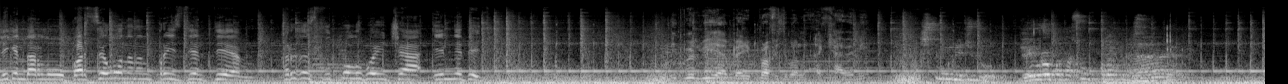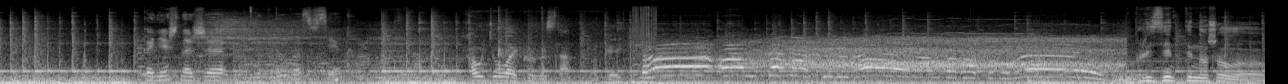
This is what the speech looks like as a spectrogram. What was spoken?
легендарлуу барселонанын президенти кыргыз футболу боюнча эмне дейт It will be a very profitable academy. Конечно же, люблю вас всех. How do you like Kyrgyzstan? Okay. президенттин ошол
